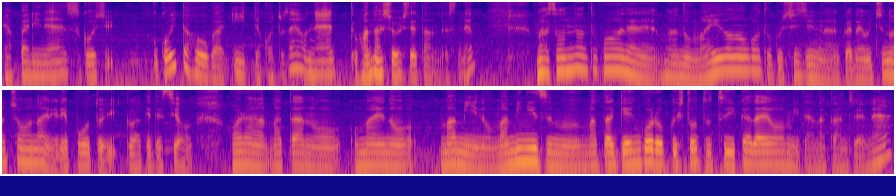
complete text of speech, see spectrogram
やっぱりね少し動いた方がいいってことだよねってお話をしてたんですね。まあそんなところでね、まあ、の毎度のごとく主人なんかねうちの町内にレポート行くわけですよ。ほらまたあのお前のマミーのマミニズムまた言語録一つ追加だよみたいな感じでね。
